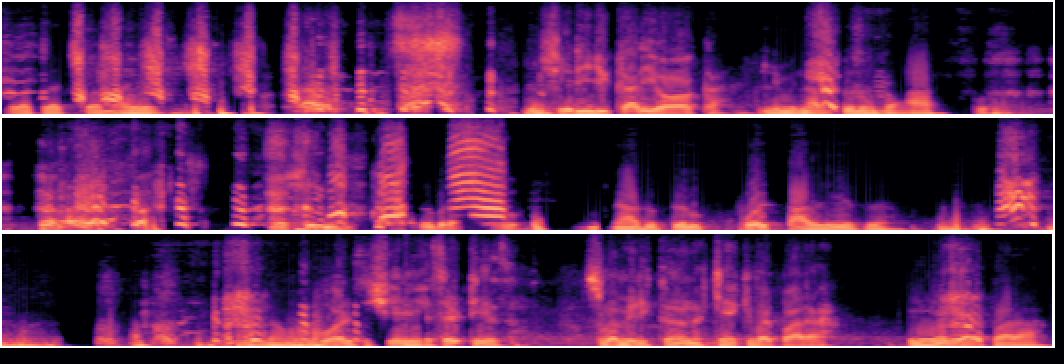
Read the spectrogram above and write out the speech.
pelo Atlético Paranaense. Cheirinho de Carioca, eliminado pelo Vasco. Cheirinho de Copa do Brasil, eliminado pelo Fortaleza. Não, agora esse cheirinho é certeza. Sul-Americana, quem é que vai parar? Quem é que vai parar?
